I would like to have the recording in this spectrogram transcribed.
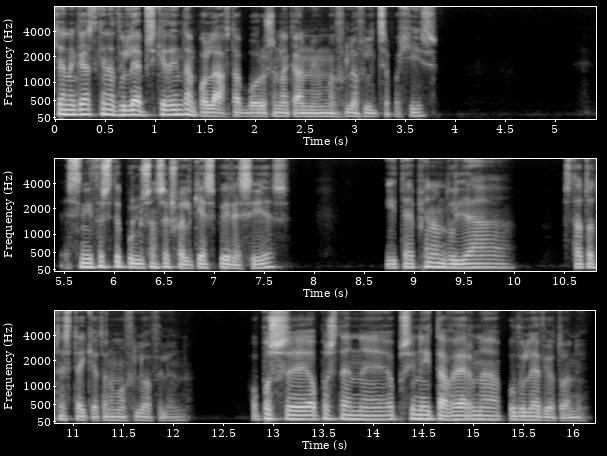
και αναγκάστηκε να δουλέψει και δεν ήταν πολλά αυτά που μπορούσαν να κάνουν οι ομοφυλόφιλοι της εποχής. Συνήθως είτε πουλούσαν σεξουαλικές υπηρεσίες, είτε έπιαναν δουλειά στα τότε στέκια των ομοφυλόφιλων. Όπως, ε, όπως, ήταν, ε, όπως είναι η ταβέρνα που δουλεύει ο Τόνι.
